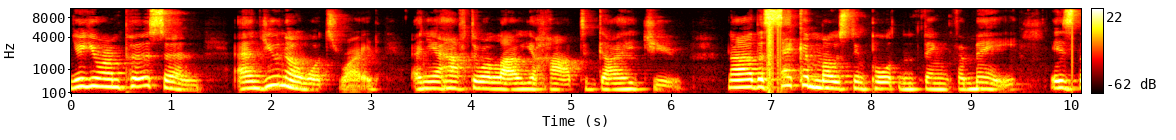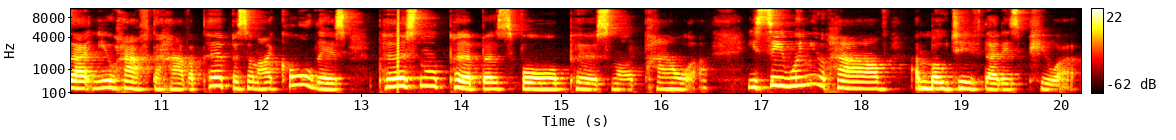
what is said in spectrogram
you're your own person and you know what's right, and you have to allow your heart to guide you. Now, the second most important thing for me is that you have to have a purpose, and I call this personal purpose for personal power. You see, when you have a motive that is pure,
